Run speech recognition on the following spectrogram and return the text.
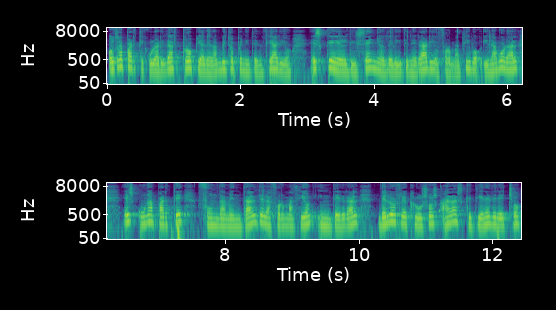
Otra particularidad propia del ámbito penitenciario es que el diseño del itinerario formativo y laboral es una parte fundamental de la formación integral de los reclusos a las que tiene derecho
